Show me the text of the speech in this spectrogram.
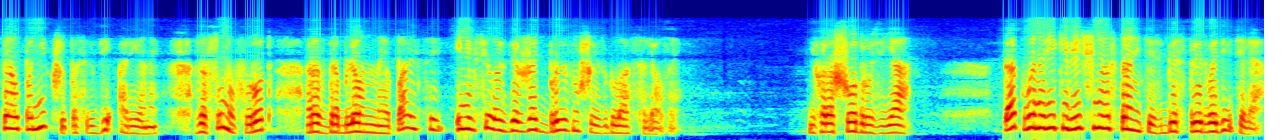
стоял поникший посреди арены, засунув в рот раздробленные пальцы и не в силах сдержать брызнувшие из глаз слезы. «Нехорошо, друзья. Так вы навеки вечные останетесь без предводителя»,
